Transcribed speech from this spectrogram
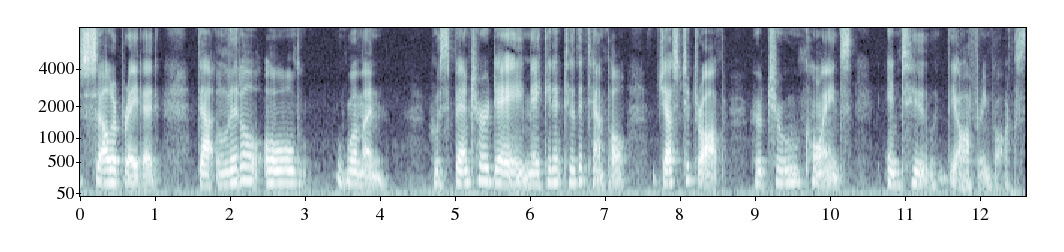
celebrated that little old woman who spent her day making it to the temple just to drop her two coins into the offering box.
